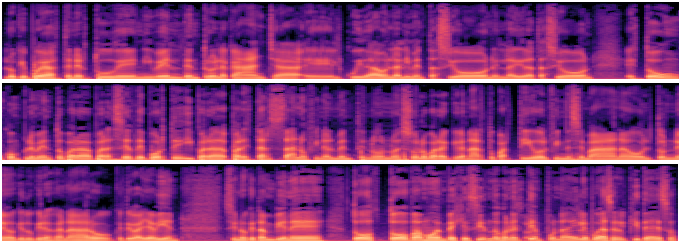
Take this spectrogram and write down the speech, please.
lo que puedas tener tú de nivel dentro de la cancha, eh, el cuidado en la alimentación, en la hidratación, es todo un complemento para, para hacer deporte y para, para estar sano finalmente, ¿no? No es solo para ganar tu partido el fin de semana o el torneo que tú quieras ganar o que te vaya bien, sino que también es, todos, todos vamos envejeciendo con el tiempo, nadie le puede hacer el quite a eso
